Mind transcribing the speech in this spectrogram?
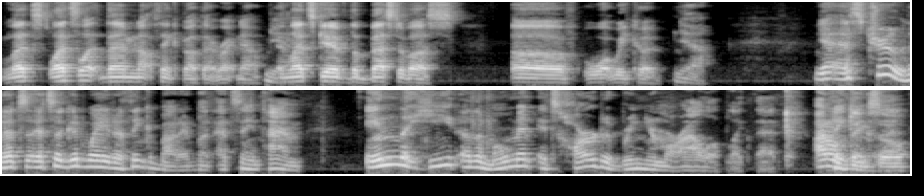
let's let's let them not think about that right now, Yeah. and let's give the best of us of what we could. Yeah. Yeah, that's true. That's that's a good way to think about it, but at the same time, in the heat of the moment, it's hard to bring your morale up like that. I don't think so.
